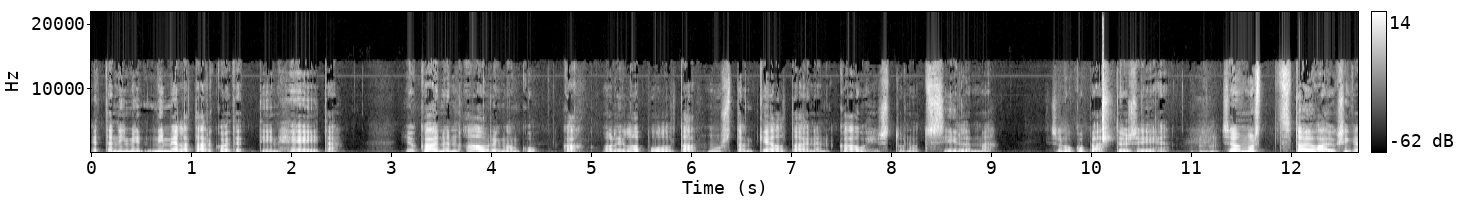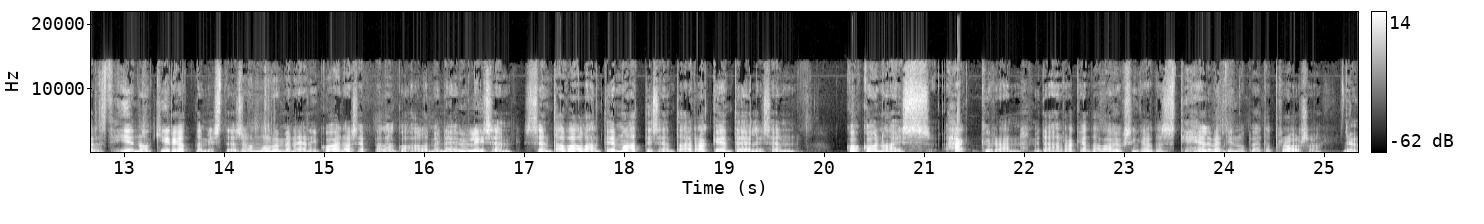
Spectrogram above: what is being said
että nimi, nimellä tarkoitettiin heitä. Jokainen auringon kukka oli lopulta mustan keltainen kauhistunut silmä. Se luku päättyy siihen. Mm-hmm. Se on musta toi vaan yksinkertaisesti hienoa kirjoittamista ja se on mulle menee niin kuin aina Seppälän kohdalla menee yli sen, sen tavallaan temaattisen tai rakenteellisen kokonaishäkkyrän, mitä hän rakentaa, vaan yksinkertaisesti helvetin upeata proosaa. Joo.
